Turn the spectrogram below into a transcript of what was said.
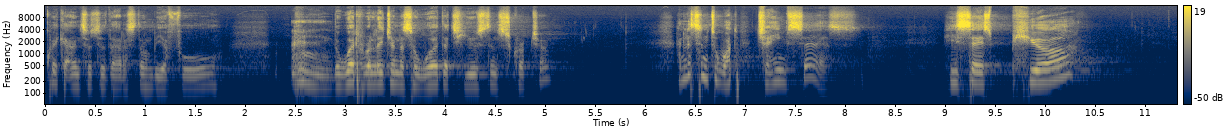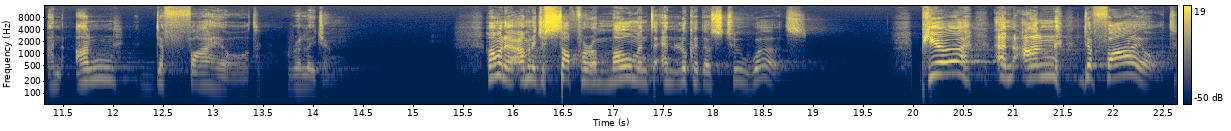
quick answer to that is don't be a fool. the word religion is a word that's used in Scripture. And listen to what James says. He says, pure and undefiled religion. I'm gonna, I'm gonna just stop for a moment and look at those two words pure and undefiled.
